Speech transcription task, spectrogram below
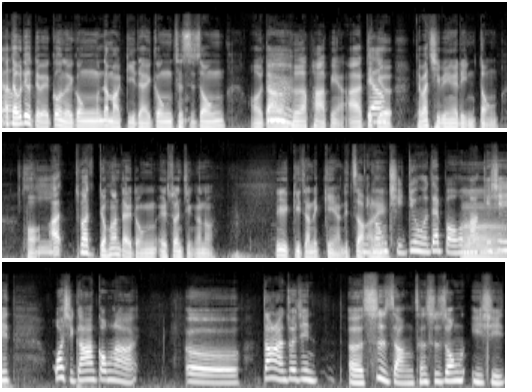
啊，特别特别讲就是讲，那么期待讲陈世忠哦，当好啊拍拼啊，得到对台北市民的认同。哦啊，即摆中央大同会选情安怎？你是记者你行你走你安尼？讲市长的这部分嘛，哦其实我是刚刚讲啦，呃，当然最近呃市长陈时中一起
